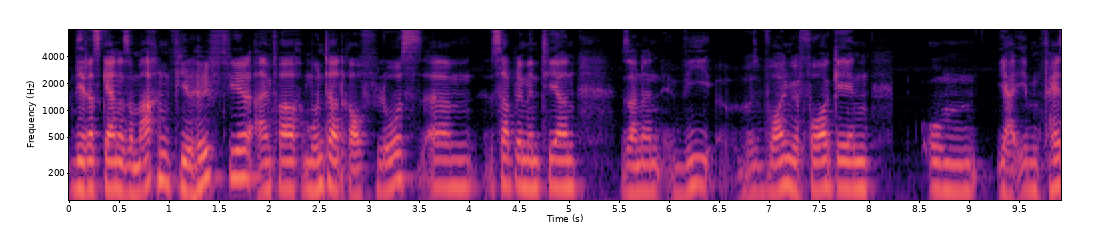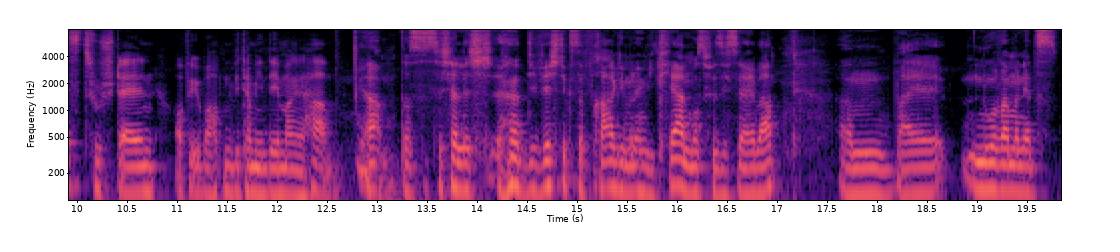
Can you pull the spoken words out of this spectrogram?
wir das gerne so machen, viel hilft viel, einfach munter drauf los ähm, supplementieren, sondern wie wollen wir vorgehen, um ja eben festzustellen, ob wir überhaupt einen Vitamin D-Mangel haben. Ja, das ist sicherlich äh, die wichtigste Frage, die man irgendwie klären muss für sich selber. Ähm, weil nur weil man jetzt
